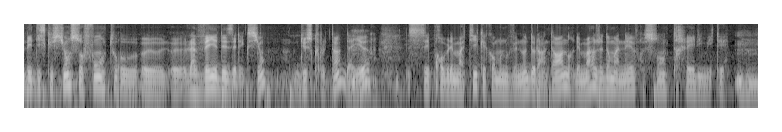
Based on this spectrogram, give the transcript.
les discussions se font autour euh, la veille des élections, du scrutin d'ailleurs, mhm. c'est problématique et comme nous venons de l'entendre, les marges de manœuvre sont très limitées. Mhm.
